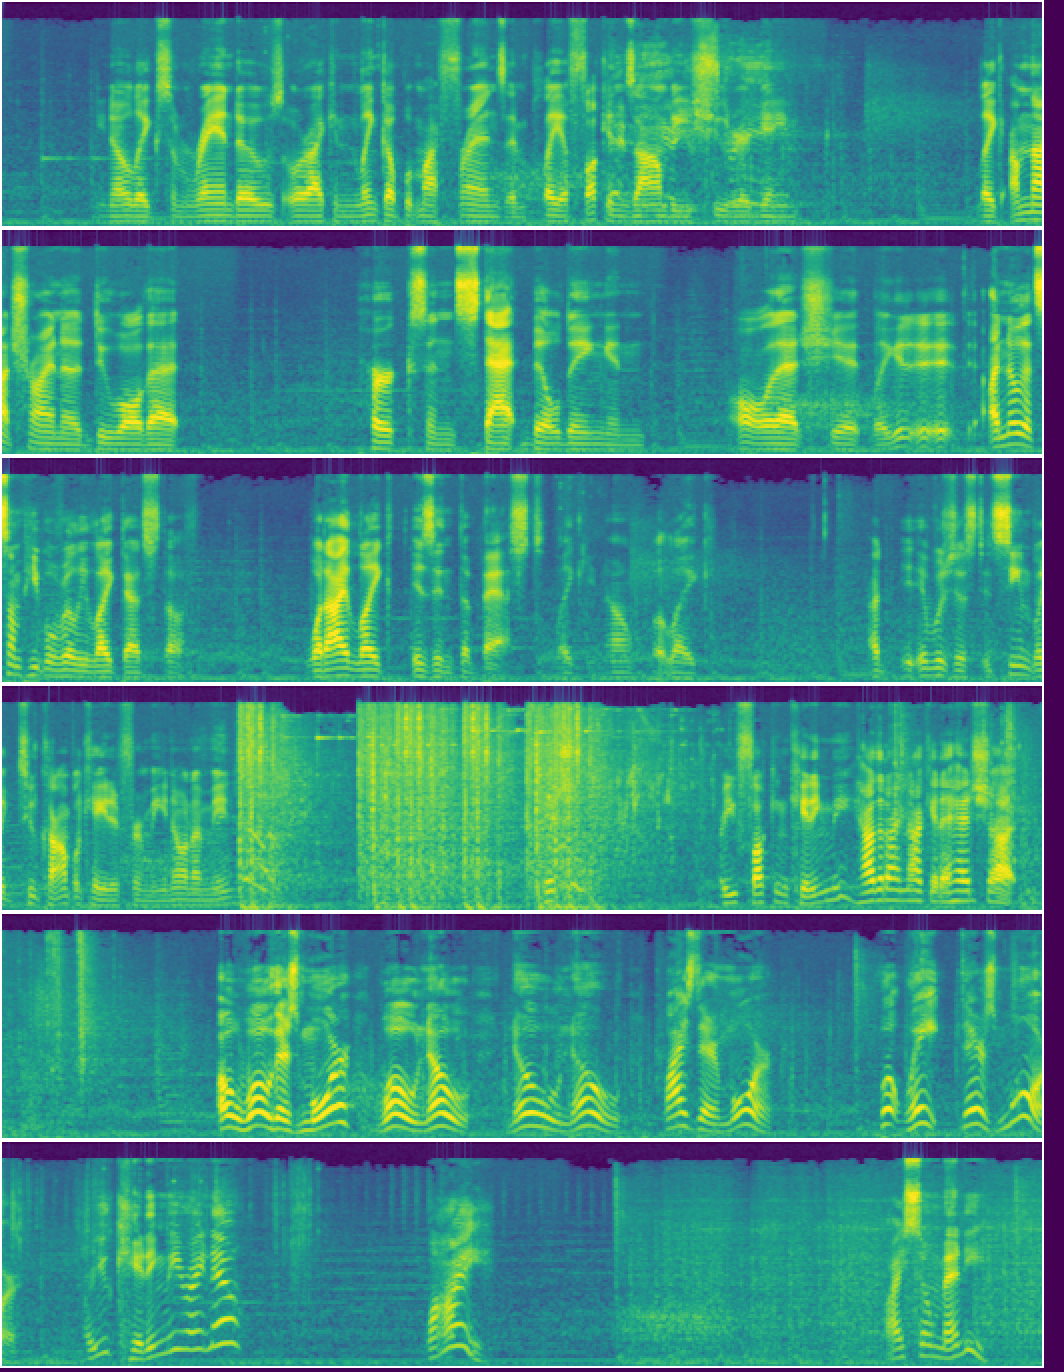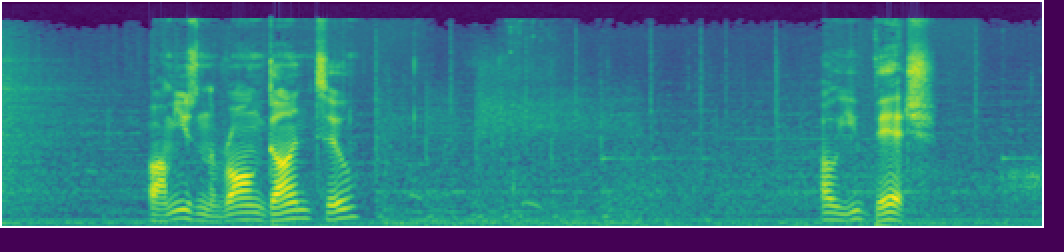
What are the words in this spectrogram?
you know, like some randos, or I can link up with my friends and play a fucking zombie shooter game. Like, I'm not trying to do all that perks and stat building and all of that shit. Like, it, it, I know that some people really like that stuff what I like isn't the best, like, you know, but like, I, it, was just, it seemed like too complicated for me, you know what I mean? Bitch, are you fucking kidding me? How did I not get a headshot? Oh, whoa, there's more? Whoa, no, no, no. Why is there more? But wait, there's more. Are you kidding me right now? Why? Why so many? Oh, I'm using the wrong gun too? Oh, you bitch.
